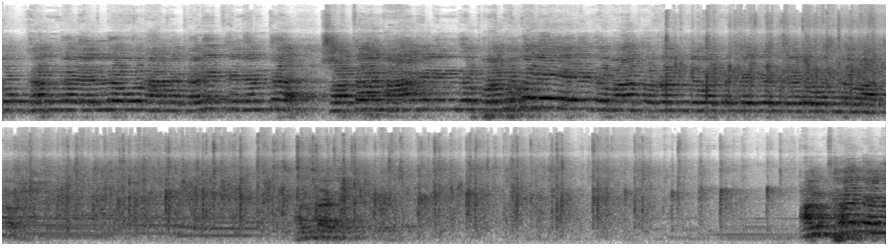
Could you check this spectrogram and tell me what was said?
ದುಃಖಗಳೆಲ್ಲವೂ ನಾನು ಕಲಿತೀನಿ ಅಂತ ಸ್ವತಃ ನಾಗಲಿಂಗ ಪ್ರಭುಗಳೇ ಹೇಳಿದ ಮಾತದಂತೆ ಇವತ್ತು ಕೈಗೆ ಸೇರುವಂತ ಮಾತು. ಅಂತ. ಅಂಥ ಜನ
